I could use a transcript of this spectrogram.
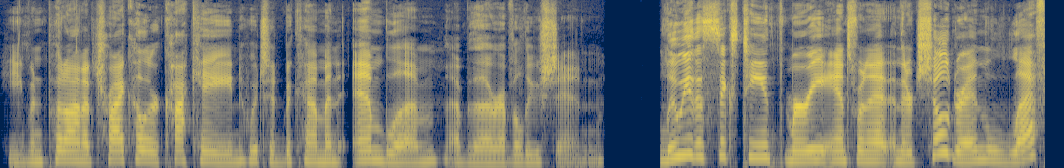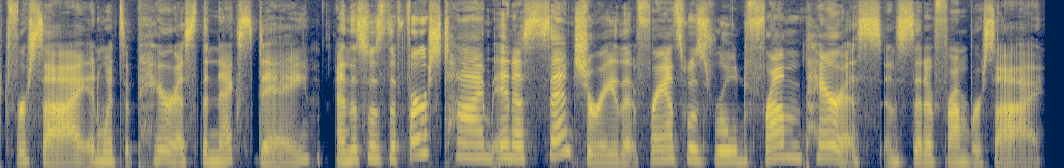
He even put on a tricolor cockade, which had become an emblem of the revolution. Louis XVI, Marie Antoinette, and their children left Versailles and went to Paris the next day. And this was the first time in a century that France was ruled from Paris instead of from Versailles.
